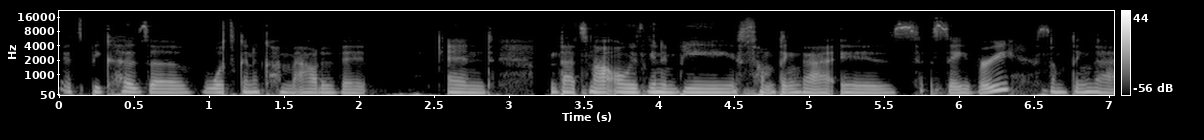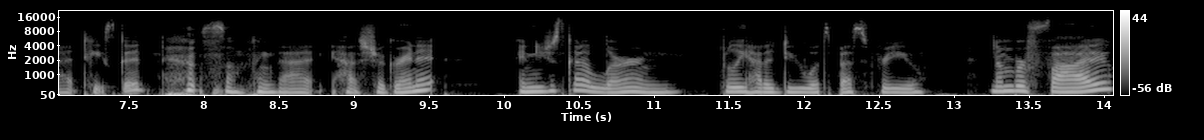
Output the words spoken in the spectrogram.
It's because of what's going to come out of it. And that's not always going to be something that is savory, something that tastes good, something that has sugar in it. And you just got to learn really how to do what's best for you. Number five,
